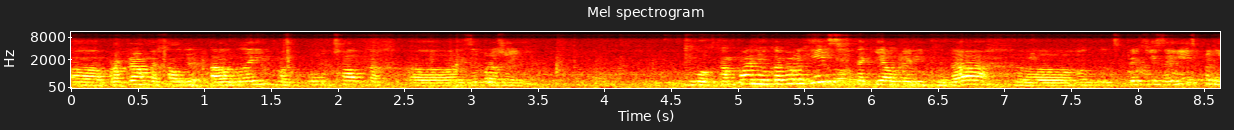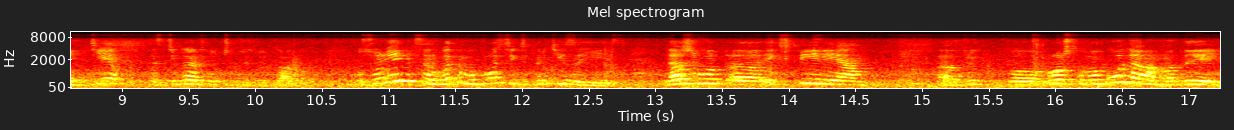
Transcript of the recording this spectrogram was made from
а, программных алг- алгоритмах, улучшалках а, изображения. Вот, компании, у которых есть такие алгоритмы, да, э, экспертиза есть по ним, те достигают лучших результатов. У Sony Ericsson в этом вопросе экспертиза есть. Даже вот э, Xperia э, э, прошлого года, модель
